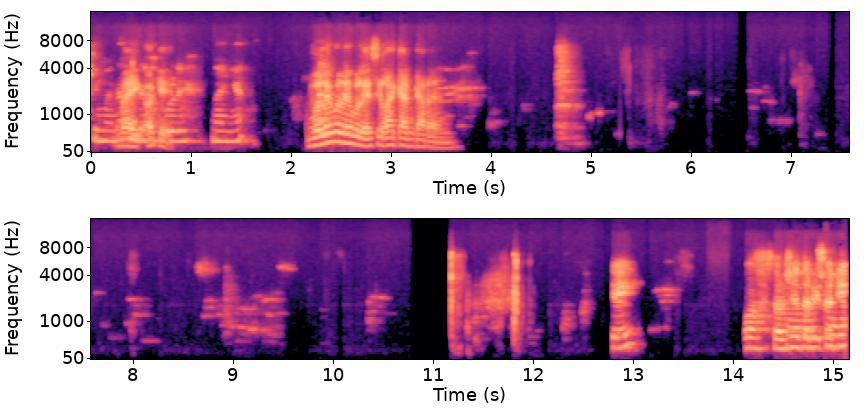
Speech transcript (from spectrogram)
Gimana? Baik, oke. Okay. Boleh nanya? Boleh, boleh, boleh. Silakan Karen. Oke. Okay. Wah, seharusnya oh, tadi tadi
